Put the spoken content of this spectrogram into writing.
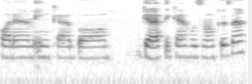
hanem inkább a genetikához van köze.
